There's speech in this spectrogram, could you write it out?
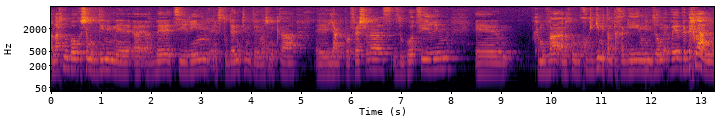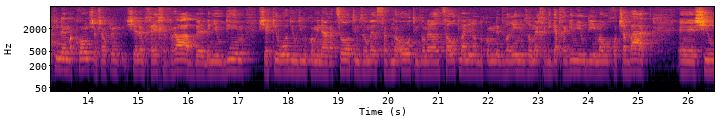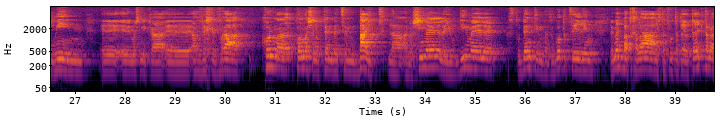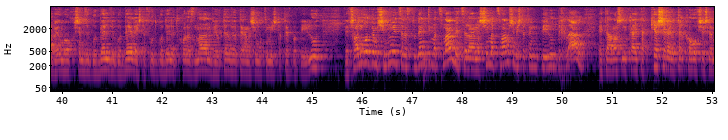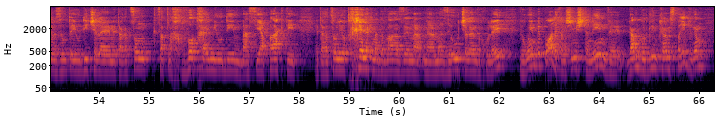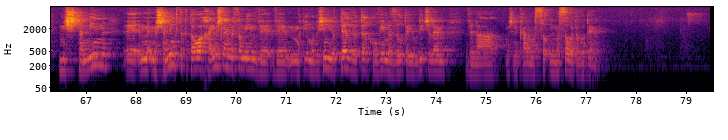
אנחנו ברוך השם עובדים עם הרבה צעירים, סטודנטים ומה שנקרא young professionals, זוגות צעירים. כמובן, אנחנו חוגגים איתם את החגים, ובכלל, נותנים להם מקום שאפשר שיהיה להם חיי חברה בין יהודים, שיכירו עוד יהודים מכל מיני ארצות, אם זה אומר סדנאות, אם זה אומר הרצאות מעניינות בכל מיני דברים, אם זה אומר חגיגת חגים יהודיים, ארוחות שבת, שיעורים, מה שנקרא ערבי חברה, כל מה שנותן בעצם בית לאנשים האלה, ליהודים האלה, הסטודנטים והזוגות הצעירים. באמת בהתחלה ההשתתפות הייתה יותר קטנה, והיום ברוך השם זה גודל וגודל, ההשתתפות גודלת כל הזמן, ויותר ויותר אנשים רוצים להשתתף בפעילות. ואפשר לראות גם שינוי אצל הסטודנטים עצמם ואצל האנשים עצמם שמשתתפים בפעילות בכלל, את מה שנקרא, את הקשר היותר קרוב שיש להם לזהות היהודית שלהם, את הרצון קצת לחוות חיים יהודיים בעשייה פרקטית, את הרצון להיות חלק מהדבר הזה, מהזהות שלהם וכולי. ורואים בפועל איך אנשים משתנים וגם גודלים מבחינה מספרית וגם משתנים, משנים קצת את האורח חיים שלהם לפעמים ומרגישים יותר ויותר קרובים לזהות היהודית שלהם ולמה שנקרא למסורת אבותיהם.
